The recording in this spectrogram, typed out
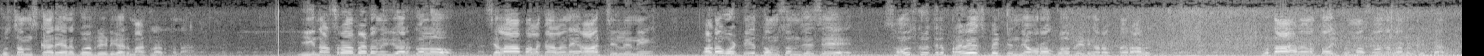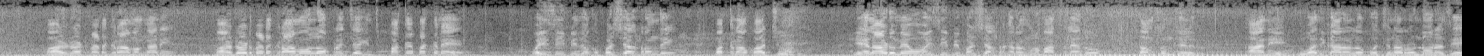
కుసంస్కారి అయిన గోపిరెడ్డి గారు మాట్లాడుతున్నారు. ఈ నసరాపేట నియోజకవర్గంలో శిలాపలకాలని ఆర్చీలని పడగొట్టి ధ్వంసం చేసే సంస్కృతిని ప్రవేశపెట్టింది ఎవరో గోపిరెడ్డి గారు ఒకసారి ఆలోచించారు ఉదాహరణలతో ఇప్పుడు మా సోదరులు అందరూ చెప్పారు. మా ఎడోటిపేట గ్రామం కానీ మా ఎడోటిపేట గ్రామంలో ప్రత్యేకించి పక్క పక్కనే వైసీపీది ఒక బస్ షెల్టర్ ఉంది పక్కన ఒక ఆర్చి ఉంది. ఏనాడు మేము వైసీపీ బస్ షెల్టర్గా రంగులు మార్చలేదు ధ్వంసం చేయలేదు. కానీ నువ్వు అధికారంలోకి వచ్చిన రెండో రోజే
